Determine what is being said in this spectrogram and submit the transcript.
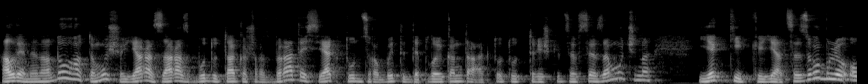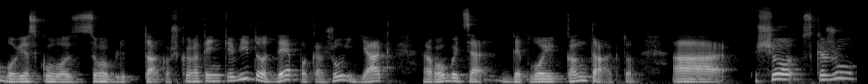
Але ненадовго, тому що я зараз буду також розбиратись, як тут зробити деплой контракту. Тут трішки це все замучено. Як тільки я це зроблю, обов'язково зроблю також коротеньке відео, де покажу, як робиться деплой контракту. А що скажу,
